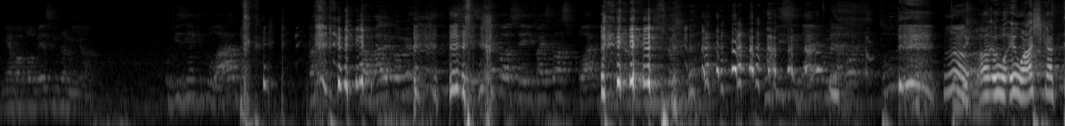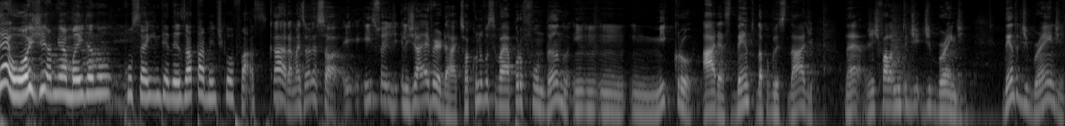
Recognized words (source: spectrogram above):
e minha avó falou bem assim pra mim, ó. O vizinho aqui do lado trabalha com a mesma coisa. Esse negócio aí, ele faz aquelas placas. Publicidade pra minha avó, tudo igual. Não, eu, eu acho que até hoje a minha mãe ainda não consegue entender exatamente o que eu faço. Cara, mas olha só, isso aí ele já é verdade. Só que quando você vai aprofundando em, em- em- micro áreas dentro da publicidade, né? A gente fala muito de, de branding. Dentro de branding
